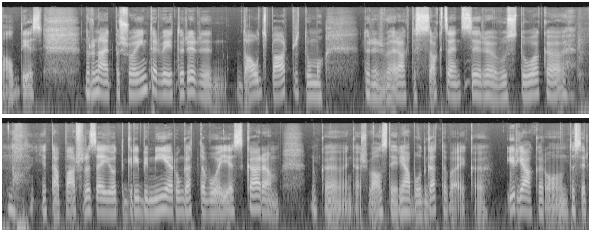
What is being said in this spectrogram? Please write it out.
Paldies! Nu, runājot par šo interviju, tur ir daudz pārpratumu. Tur ir vairāk tas akcents ir uz to, ka, nu, ja tā pārfrazējot, gribi mieru, gatavojies karam, nu, ka vienkārši valstī ir jābūt gatavai, ka ir jākaro, un tas ir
